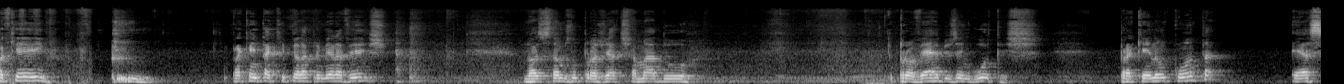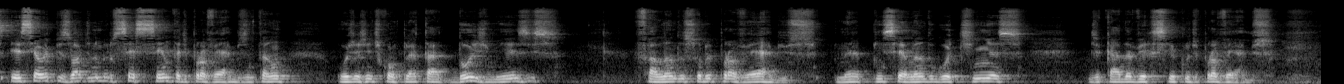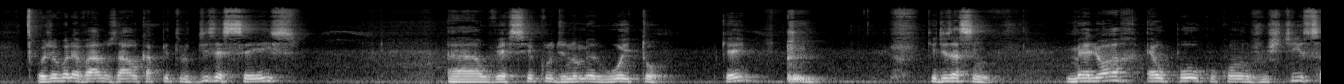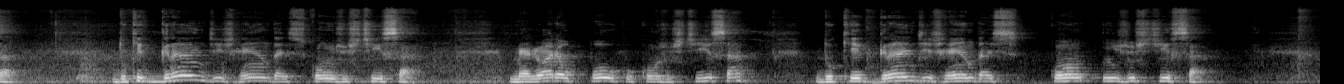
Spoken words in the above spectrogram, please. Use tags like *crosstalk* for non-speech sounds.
Ok. *clears throat* Para quem está aqui pela primeira vez, nós estamos no projeto chamado Provérbios em Gotas. Para quem não conta, esse é o episódio número 60 de Provérbios. Então, hoje a gente completa dois meses falando sobre Provérbios, né? pincelando gotinhas de cada versículo de Provérbios. Hoje eu vou levá-los ao capítulo 16 o versículo de número 8, ok? *clears throat* Que diz assim: Melhor é o pouco com justiça do que grandes rendas com injustiça. Melhor é o pouco com justiça do que grandes rendas com injustiça.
